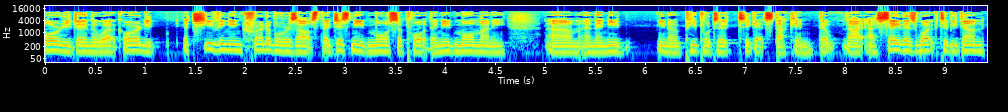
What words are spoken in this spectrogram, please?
already doing the work, already achieving incredible results. They just need more support. They need more money, um, and they need you know people to to get stuck in. That I, I say there's work to be done.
